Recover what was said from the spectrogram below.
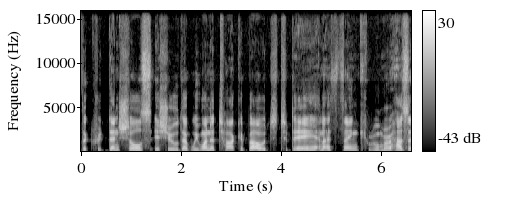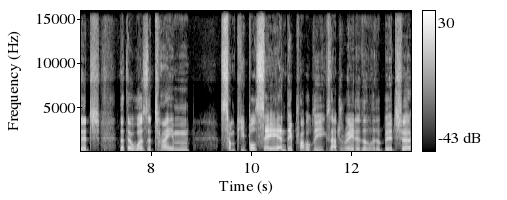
the credentials issue that we want to talk about today. And I think rumor has it that there was a time some people say, and they probably exaggerated a little bit, uh,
